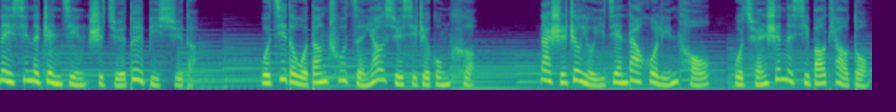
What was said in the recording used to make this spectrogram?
内心的镇静是绝对必须的。我记得我当初怎样学习这功课，那时正有一件大祸临头，我全身的细胞跳动，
